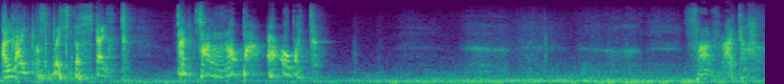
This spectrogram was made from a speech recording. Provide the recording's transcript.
allein auf mich gestellt, ganz Europa erobert. Verräter!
